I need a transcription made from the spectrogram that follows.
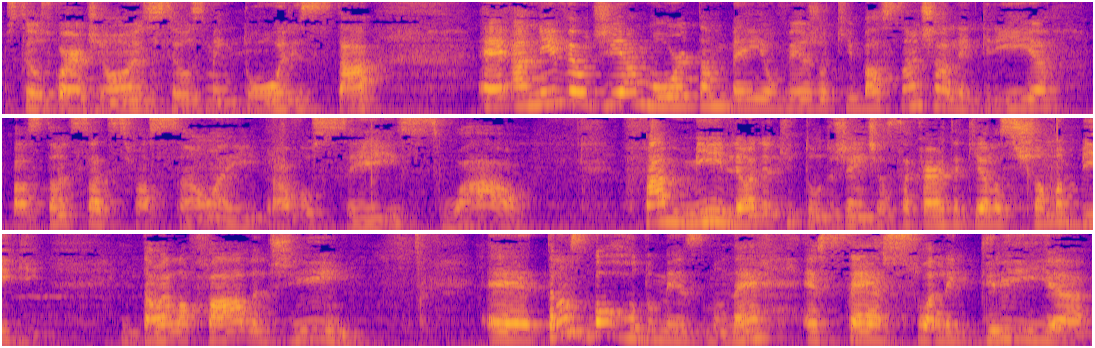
os seus guardiões, os seus mentores, tá? É, a nível de amor também, eu vejo aqui bastante alegria, bastante satisfação aí pra vocês. Uau! Família, olha aqui tudo, gente. Essa carta aqui, ela se chama Big. Então ela fala de é, transbordo mesmo, né? Excesso, alegria,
